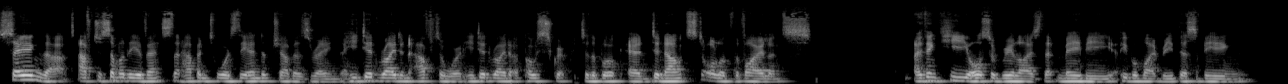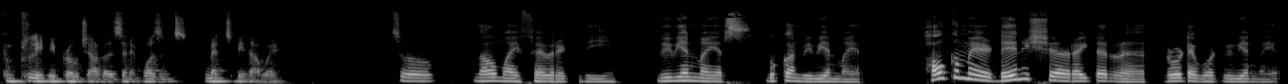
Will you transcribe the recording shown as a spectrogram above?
Saying that, after some of the events that happened towards the end of Chavez's reign, he did write an afterword. He did write a postscript to the book and denounced all of the violence I think he also realized that maybe people might read this being completely pro Chavez and it wasn't meant to be that way. So now my favorite, the Vivian Maier's book on Vivian Maier. How come a Danish uh, writer uh, wrote about Vivian Maier?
